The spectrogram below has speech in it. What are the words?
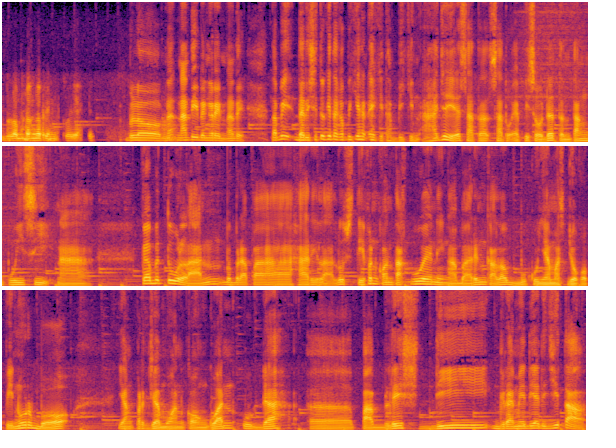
belum dengerin tuh ya. Belum, na- nanti dengerin nanti. Tapi dari situ kita kepikiran, eh kita bikin aja ya satu, satu episode tentang puisi. Nah, kebetulan beberapa hari lalu Steven kontak gue nih ngabarin kalau bukunya Mas Joko Pinurbo yang Perjamuan Kongguan udah eh, publish di Gramedia Digital.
